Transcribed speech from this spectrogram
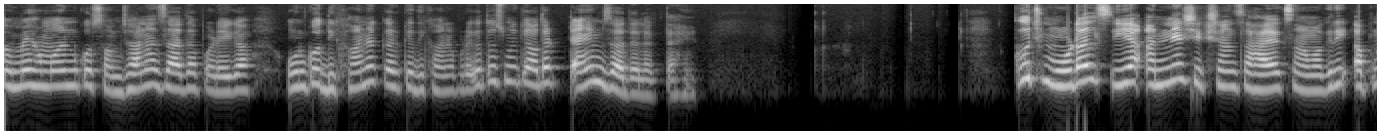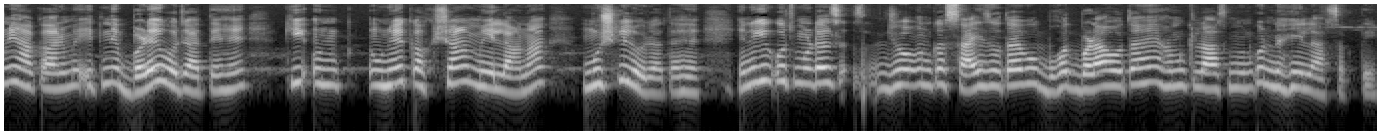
हमें हमें उनको समझाना ज़्यादा पड़ेगा, उनको दिखाना, करके दिखाना पड़ेगा तो उसमें क्या होता है? टाइम ज़्यादा लगता है। कुछ मॉडल्स या अन्य शिक्षण सहायक सामग्री अपने आकार में इतने बड़े हो जाते हैं कि उन, उन्हें कक्षा में लाना मुश्किल हो जाता है। यानी कि कुछ मॉडल्स जो उनका साइज़ होता है वो बहुत बड़ा होता है, हम क्लास में उनको नहीं ला सकते।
